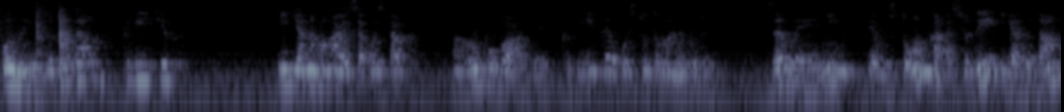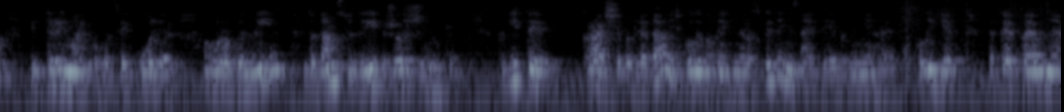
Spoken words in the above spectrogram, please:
понизу додам квітів. І я намагаюся ось так групувати квіти. Ось тут у мене будуть зелені, еустомка, а сюди я додам, підтримаю оцей колір горобини, додам сюди жоржинки. Квіти краще виглядають, коли вони не розкидані, знаєте, як вінігрет, а коли є таке певне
